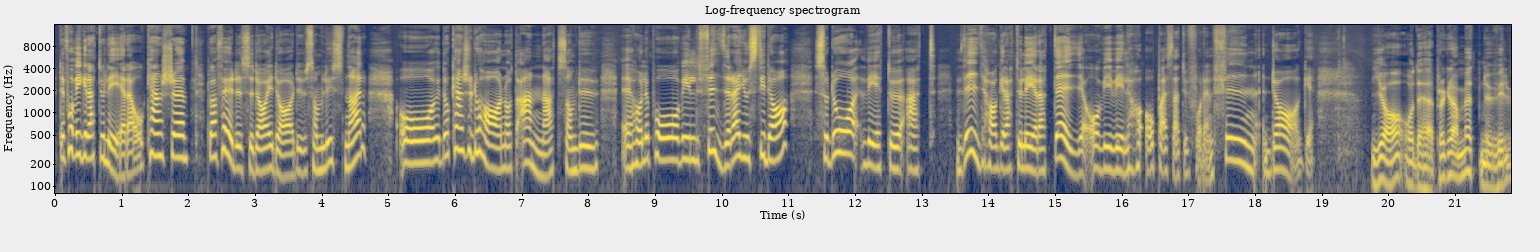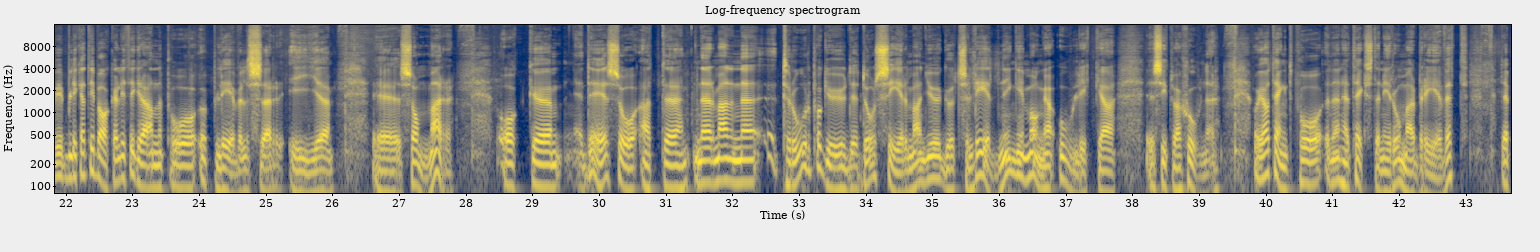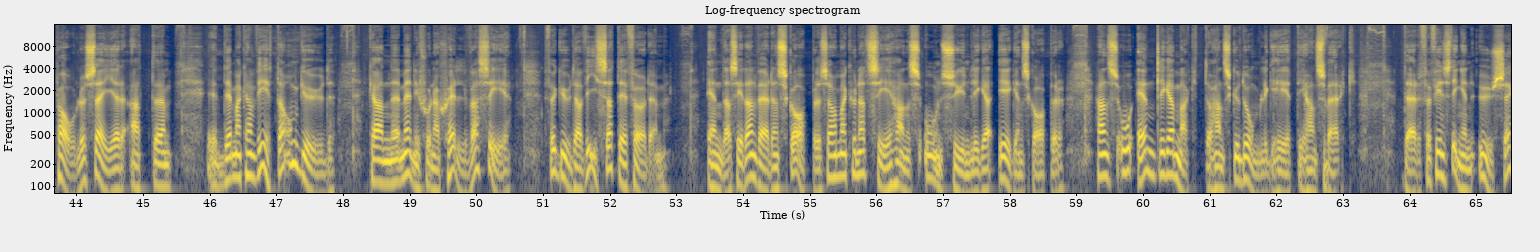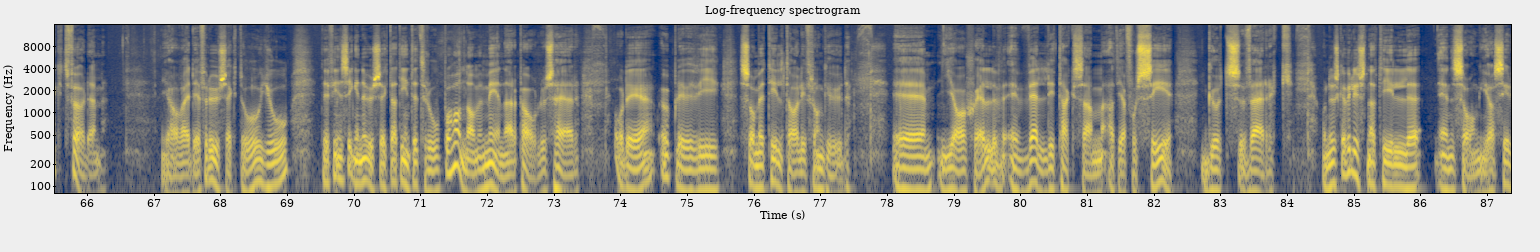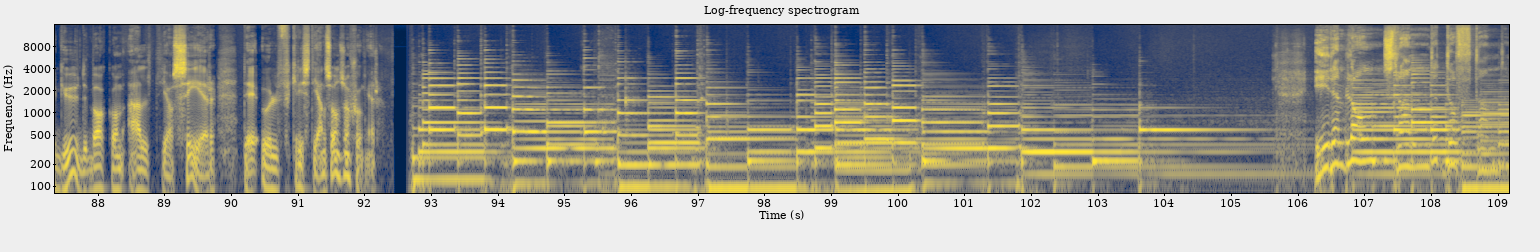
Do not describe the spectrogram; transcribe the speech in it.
Det får vi gratulera och kanske du har födelsedag idag du som lyssnar och då kanske du har något annat som du eh, håller på och vill fira just idag. Så då vet du att vi har gratulerat dig och vi vill hoppas att du får en fin dag. Ja, och det här programmet, nu vill vi blicka tillbaka lite grann på upplevelser i eh, eh sommar. Och eh, det är så att eh, när man eh, tror på Gud, då ser man ju Guds ledning i många olika eh, situationer. Och jag har tänkt på den här texten i Romarbrevet där Paulus säger att eh, det man kan veta om Gud kan människorna själva se, för Gud har visat det för dem. Ända sedan världens skapelse har man kunnat se hans osynliga egenskaper, hans oändliga makt och hans gudomlighet i hans verk. Därför finns det ingen ursäkt för dem. Ja, vad är det för ursäkt då? Jo, det finns ingen ursäkt att inte tro på honom, menar Paulus här. Och det upplever vi som ett tilltal ifrån Gud. Eh, jag själv är väldigt tacksam att jag får se Guds verk. Och nu ska vi lyssna till en sång, Jag ser Gud bakom allt jag ser. Det är Ulf Kristiansson som sjunger. Blomstrande doftande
